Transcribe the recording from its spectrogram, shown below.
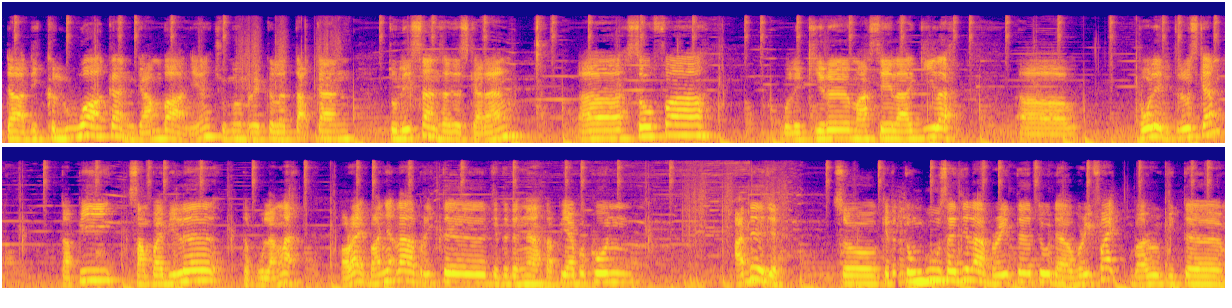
dah dikeluarkan gambarnya cuma mereka letakkan tulisan saja sekarang uh, so far boleh kira masih lagi lah uh, boleh diteruskan tapi sampai bila terpulang lah alright banyaklah berita kita dengar tapi apa pun ada je. So kita tunggu sajalah berita tu dah verified baru kita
